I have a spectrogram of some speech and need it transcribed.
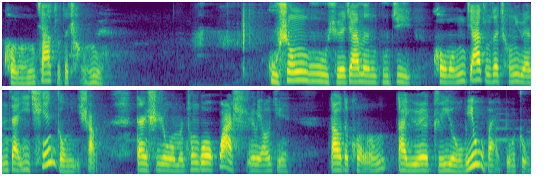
恐龙家族的成员，古生物学家们估计恐龙家族的成员在一千种以上，但是我们通过化石了解到的恐龙大约只有六百多种。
